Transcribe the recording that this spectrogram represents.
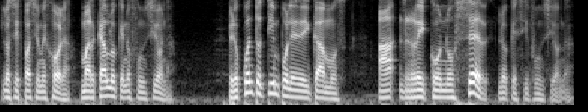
los espacios mejora, marcar lo que no funciona. Pero ¿cuánto tiempo le dedicamos a reconocer lo que sí funciona?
